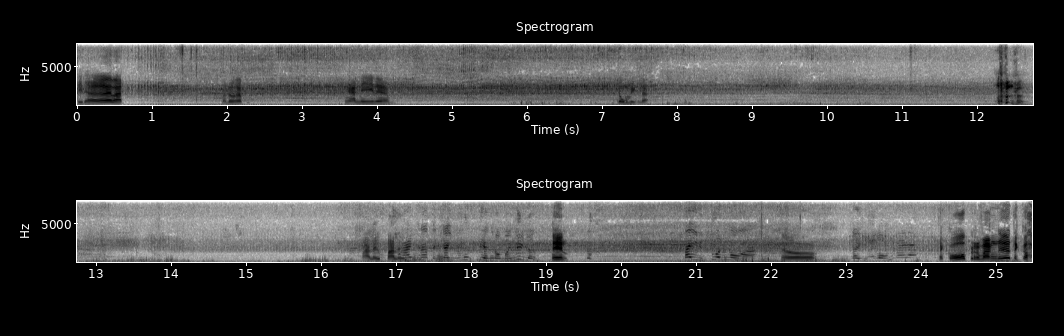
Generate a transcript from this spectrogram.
ติดเฮ้ยบัดมาดูครับ งานนี้นะครับ จมอีกแล้วปลาเลยปลาเลย Anh nó phải tranh cái mục tiền nó mới nghịch được เห็น Tay bị tuôn ngò à เออ Tay bị lón ตะกอบระวังเด้อตะกอ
